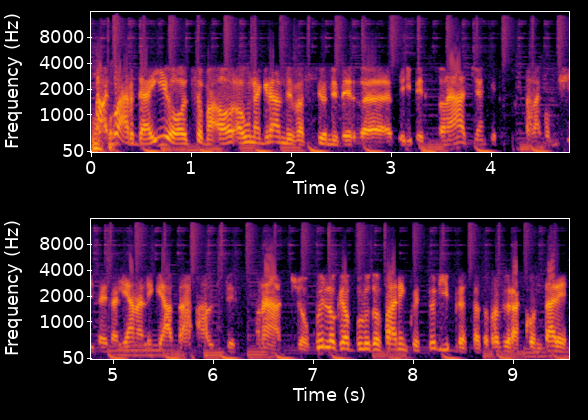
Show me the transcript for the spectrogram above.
Ma po'. guarda, io insomma ho, ho una grande passione per, per i personaggi, anche per tutta la comicità italiana legata al personaggio. Quello che ho voluto fare in questo libro è stato proprio raccontare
